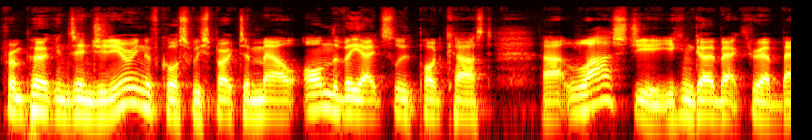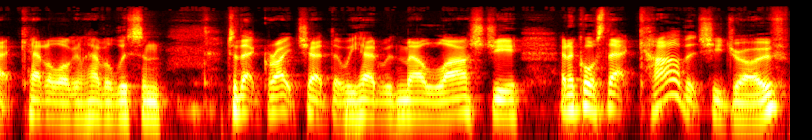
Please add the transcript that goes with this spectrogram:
from Perkins Engineering. Of course, we spoke to Mal on the V8 Sleuth podcast uh, last year. You can go back through our back catalogue and have a listen to that great chat that we had with Mel last year. And of course, that car that she drove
